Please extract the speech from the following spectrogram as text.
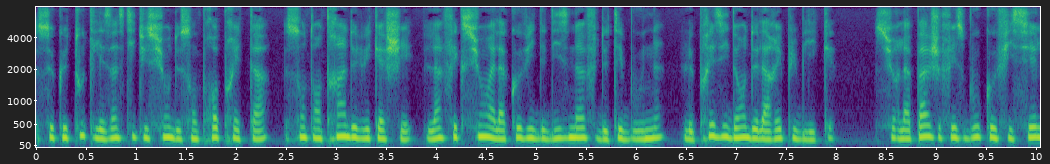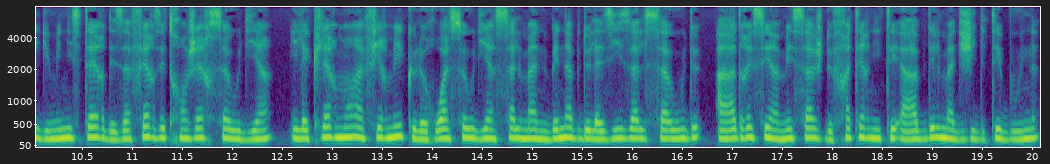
ce que toutes les institutions de son propre État sont en train de lui cacher, l'infection à la Covid-19 de Tebboune, le président de la République. Sur la page Facebook officielle du ministère des Affaires étrangères saoudien, il est clairement affirmé que le roi saoudien Salman Ben Abdelaziz Al Saoud a adressé un message de fraternité à Abdelmajid Tebboune,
